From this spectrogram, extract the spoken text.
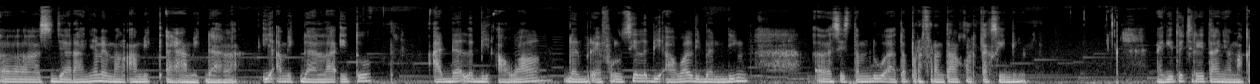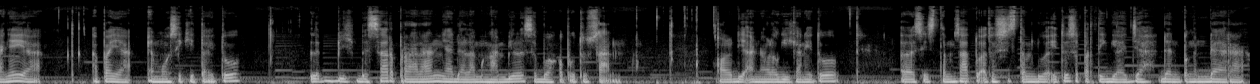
uh, sejarahnya memang amik eh amigdala. Ya amigdala itu ada lebih awal dan berevolusi lebih awal dibanding uh, sistem 2 atau prefrontal cortex ini. Nah, gitu ceritanya. Makanya ya apa ya, emosi kita itu lebih besar peranannya dalam mengambil sebuah keputusan. Kalau dianalogikan itu uh, sistem 1 atau sistem 2 itu seperti gajah dan pengendara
